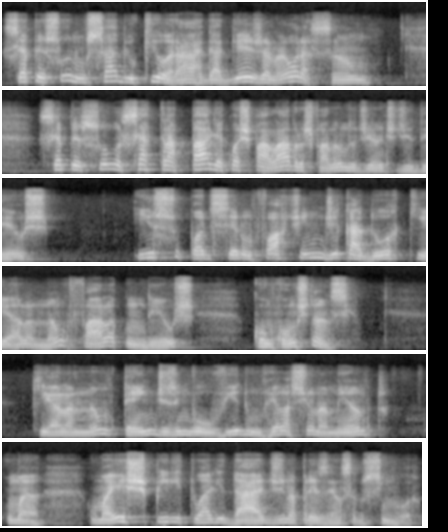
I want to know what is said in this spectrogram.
Se a pessoa não sabe o que orar, gagueja na oração, se a pessoa se atrapalha com as palavras falando diante de Deus, isso pode ser um forte indicador que ela não fala com Deus com constância, que ela não tem desenvolvido um relacionamento, uma, uma espiritualidade na presença do Senhor.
